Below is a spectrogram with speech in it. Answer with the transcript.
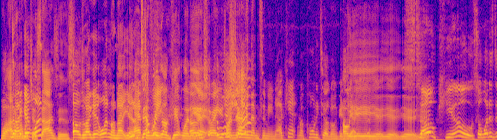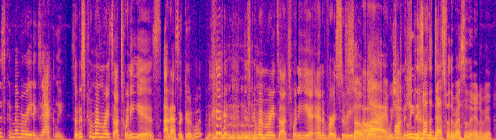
Well, I do don't I know get what your one? size is. Oh, do I get one or not yet? you I have to definitely wait. gonna get one, All right, all right. You're just showing now. them to me now. I can't. My ponytail gonna get. Oh yeah, jacked yeah, yeah, yeah, yeah, yeah. So cute. So what does this commemorate exactly? So this commemorates our 20 years. Ah, that's a good one. this commemorates our 20 year anniversary. So um, we should leave these on the desk for the rest of the interview.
